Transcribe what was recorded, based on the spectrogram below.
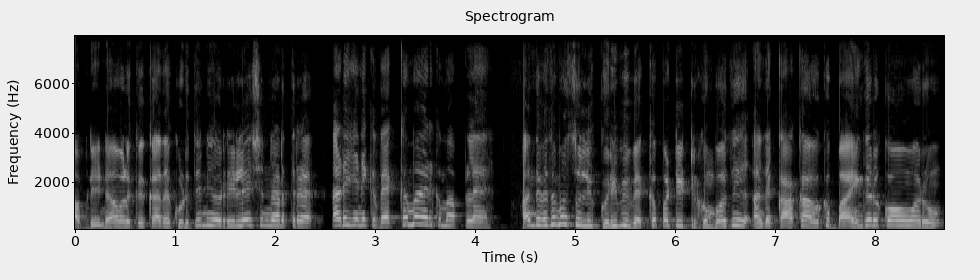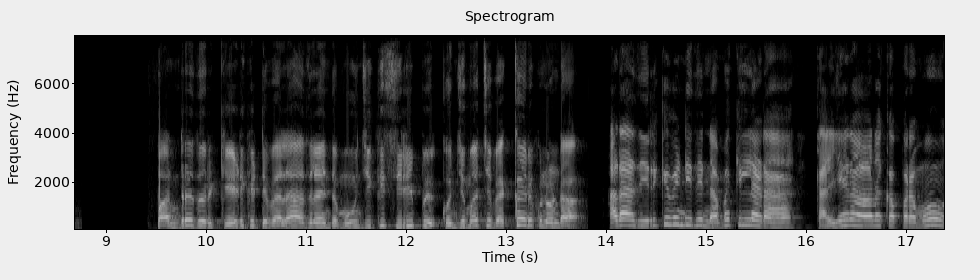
அப்படின்னா அவளுக்கு கதை கொடுத்து நீ ஒரு ரிலேஷன் நடத்துற. அட எனக்கு வெக்கமா இருக்கு மாப்பிள்ள அந்த விதமா சொல்லி குருவி வெக்கப்பட்டுட்டு இருக்கும்போது அந்த காக்காவுக்கு பயங்கர கோவம் வரும். பண்றது ஒரு கேடுகட்டு வேலை அதுல இந்த மூஞ்சிக்கு சிரிப்பு கொஞ்சமாச்சும் வெக்கம் இருக்கணும்டா. அடா அது இருக்க வேண்டியது நமக்கு இல்லடா கல்யாணம் ஆனக்கப்புறமும்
